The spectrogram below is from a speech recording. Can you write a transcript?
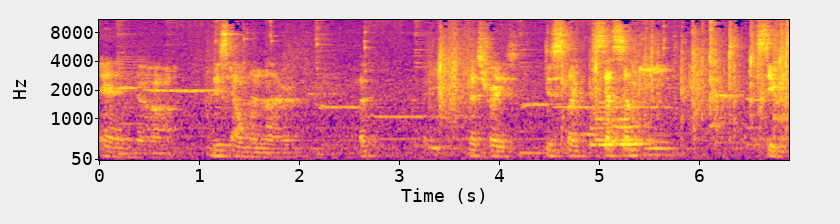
and uh, this almond right? But let's try this. It's like sesame seaweed.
